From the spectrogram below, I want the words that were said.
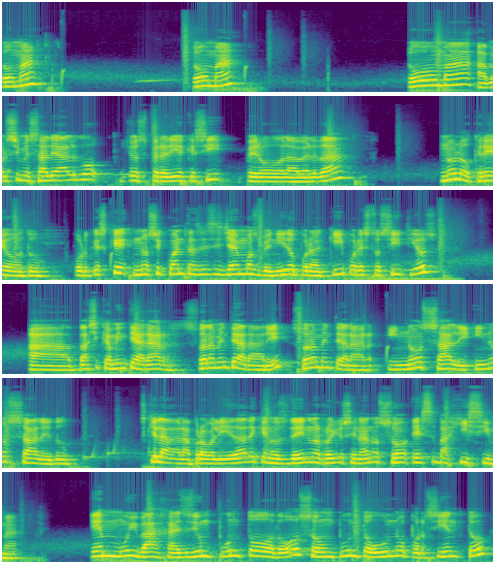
Toma. Toma. Toma. A ver si me sale algo. Yo esperaría que sí, pero la verdad no lo creo, tú. Porque es que no sé cuántas veces ya hemos venido por aquí, por estos sitios, a básicamente arar. Solamente arar, ¿eh? Solamente arar. Y no sale, y no sale, tú. Es que la, probabilidad de que nos den los rollos enanos es bajísima. Es muy baja, es de un punto 2 o un punto 1%,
